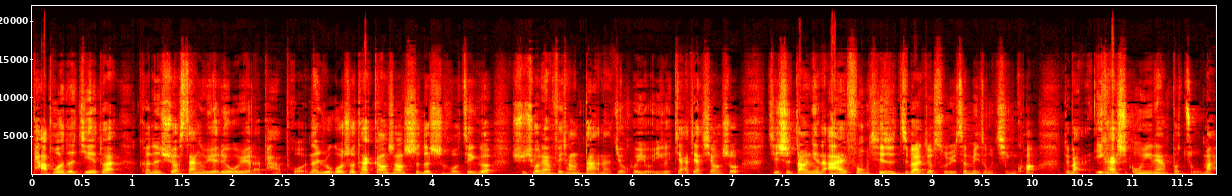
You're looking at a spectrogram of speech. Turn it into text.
爬坡的阶段，可能需要三个月、六个月来爬坡。那如果说它刚上市的时候，这个需求量非常大，那就会有一个加价销售。其实当年的 iPhone 其实基本上就属于这么一种情况，对吧？一开始供应量不足嘛。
